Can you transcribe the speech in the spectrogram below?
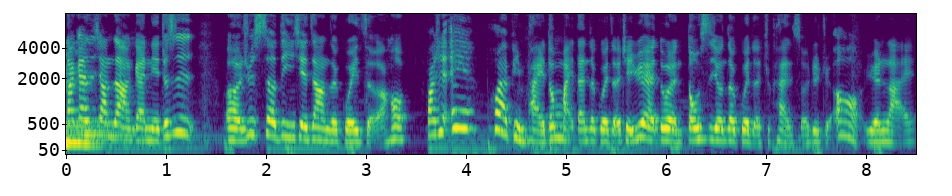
大概是像这样的概念，就是呃去设定一些这样的规则，然后发现哎，后来品牌都买单这规则，而且越来越多人都是用这规则去看的时候，就觉得哦，原来。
